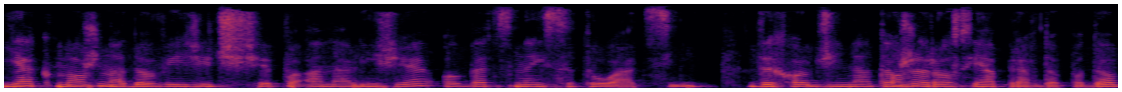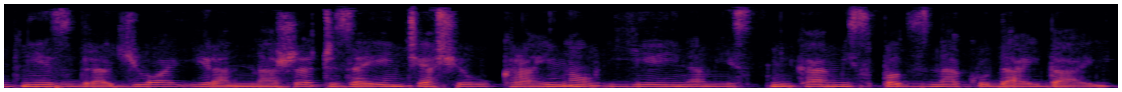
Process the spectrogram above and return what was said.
Jak można dowiedzieć się po analizie obecnej sytuacji, wychodzi na to, że Rosja prawdopodobnie zdradziła Iran na rzecz zajęcia się Ukrainą i jej namiestnikami spod znaku daj daj.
